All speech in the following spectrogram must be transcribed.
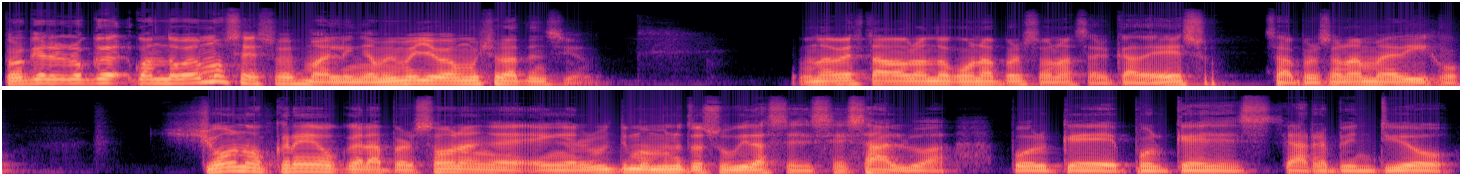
porque lo que, cuando vemos eso, es Marlene, a mí me lleva mucho la atención. Una vez estaba hablando con una persona acerca de eso. Esa persona me dijo, yo no creo que la persona en, en el último minuto de su vida se, se salva porque, porque se arrepintió.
